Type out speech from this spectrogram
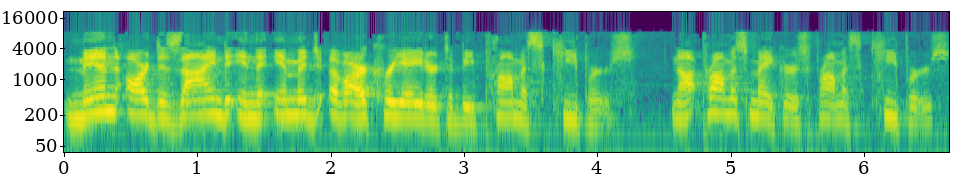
Men are designed in the image of our Creator to be promise keepers, not promise makers, promise keepers.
